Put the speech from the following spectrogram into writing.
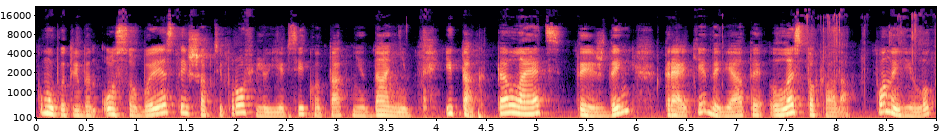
Кому потрібен особистий, в шапці профілю є всі контактні дані. І так, телець, тиждень, 3-9 листопада. Понеділок.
